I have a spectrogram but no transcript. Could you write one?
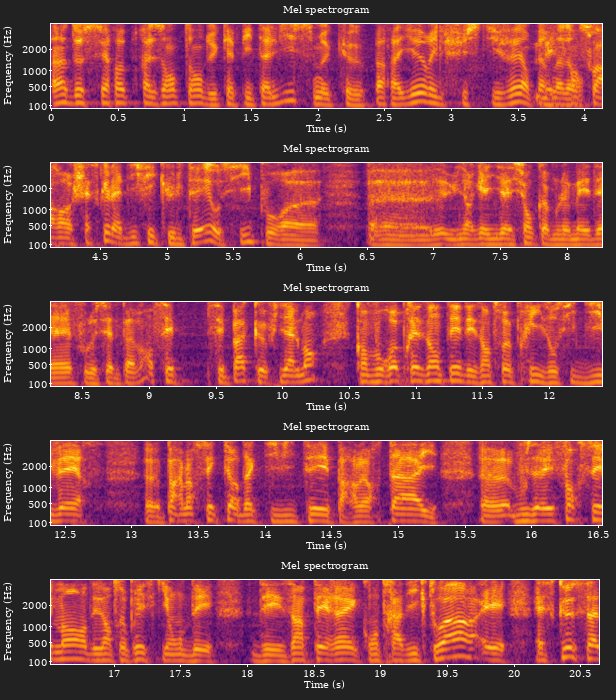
un de ces représentants du capitalisme que, par ailleurs, il fustigeait en permanence. Mais François Roche, est-ce que la difficulté aussi pour euh, euh, une organisation comme le MEDEF ou le CNPAV, c'est, c'est pas que finalement, quand vous représentez des entreprises aussi diverses euh, par leur secteur d'activité, par leur taille, euh, vous avez forcément des entreprises qui ont des, des intérêts contradictoires. Et est-ce que ça,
